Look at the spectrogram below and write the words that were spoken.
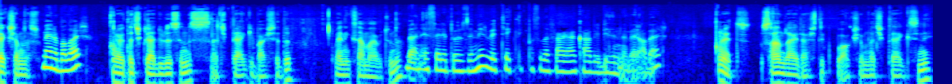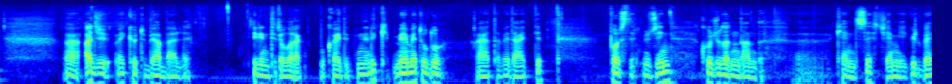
iyi akşamlar. Merhabalar. Evet Açık Radyo'dasınız. Açık Dergi başladı. Ben İksan Mavi Tuna. Ben Eser Ep Özdemir ve Teknik Masada Feryal Kabil bizimle beraber. Evet Sunrise açtık bu akşamın Açık Dergisi'ni. Ee, acı ve kötü bir haberle ilintili olarak bu kaydı dinledik. Mehmet Ulu hayata veda etti. Pozitif müziğin kurucularındandı ee, kendisi Cem Yegül ve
